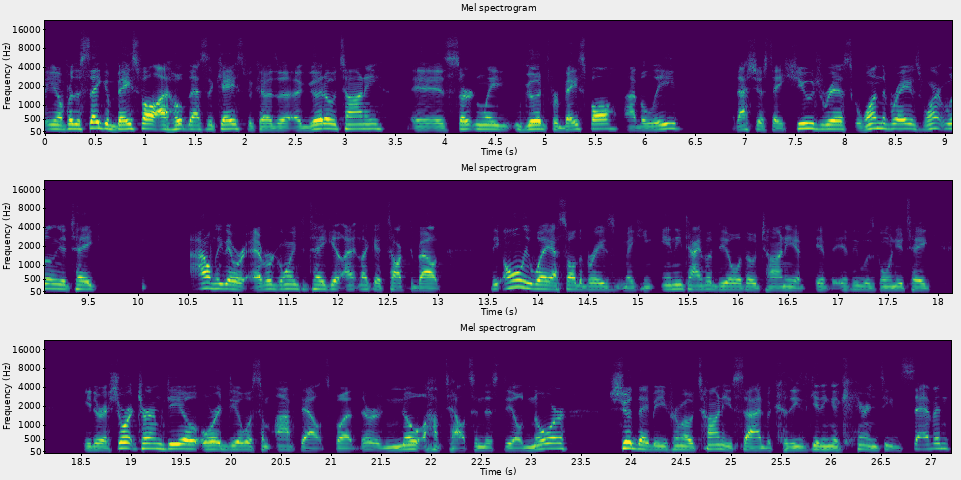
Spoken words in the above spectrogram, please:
you know, for the sake of baseball, I hope that's the case because a, a good Ohtani is certainly good for baseball, I believe. That's just a huge risk. One, the Braves weren't willing to take. I don't think they were ever going to take it. I, like I talked about, the only way I saw the Braves making any type of deal with Ohtani if, if, if he was going to take either a short term deal or a deal with some opt outs, but there are no opt outs in this deal, nor should they be from Ohtani's side because he's getting a guaranteed $700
